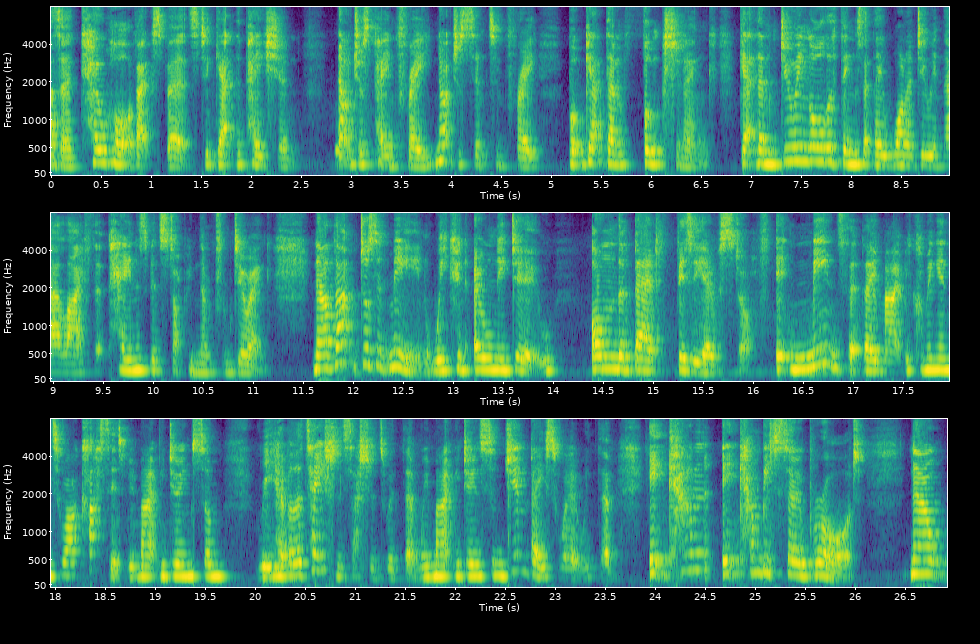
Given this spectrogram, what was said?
as a cohort of experts to get the patient not just pain free, not just symptom free, but get them functioning, get them doing all the things that they want to do in their life that pain has been stopping them from doing. Now, that doesn't mean we can only do on the bed physio stuff. It means that they might be coming into our classes. We might be doing some rehabilitation sessions with them. We might be doing some gym based work with them. It can it can be so broad. Now,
